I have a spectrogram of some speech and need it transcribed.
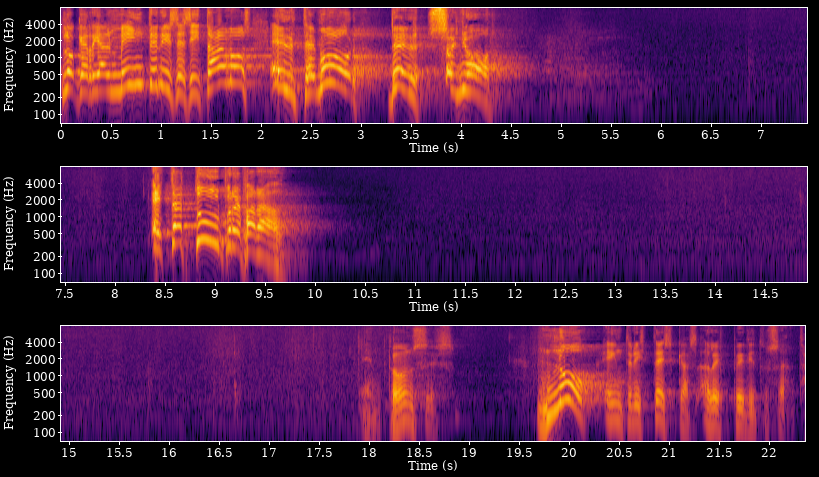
lo que realmente necesitamos, el temor del Señor. ¿Estás tú preparado? Entonces, no entristezcas al Espíritu Santo.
